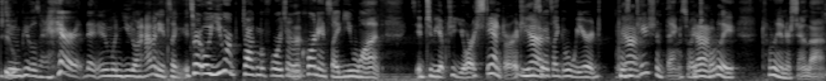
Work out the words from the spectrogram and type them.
two. doing people's hair. Then and when you don't have any, it's like it's well. You were talking before we started recording. It's like you want it to be up to your standard. Yeah. So it's like a weird presentation thing. So I Yeah. totally totally understand that.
